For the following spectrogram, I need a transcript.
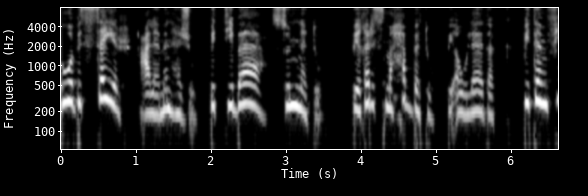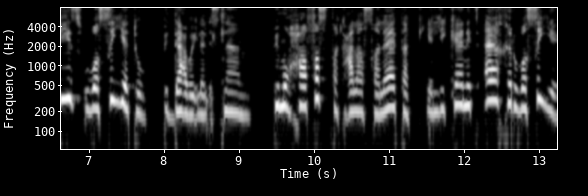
هو بالسير على منهجه باتباع سنته بغرس محبته بأولادك بتنفيذ وصيته بالدعوة إلى الإسلام بمحافظتك على صلاتك يلي كانت آخر وصية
